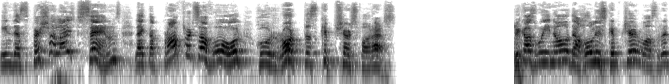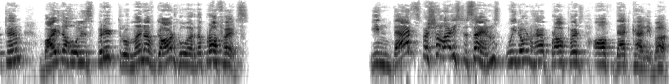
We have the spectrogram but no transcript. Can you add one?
in the specialized sense like the prophets of old who wrote the scriptures for us. Because we know the Holy Scripture was written by the Holy Spirit through men of God who were the prophets. In that specialized sense, we don't have prophets of that caliber.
